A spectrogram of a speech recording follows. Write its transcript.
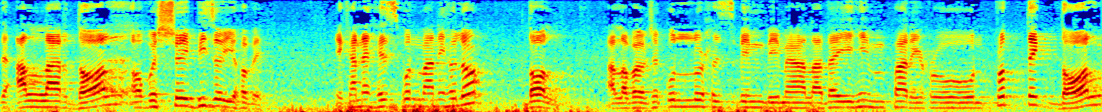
যে আল্লাহর দল অবশ্যই বিজয়ী হবে। এখানে হেজবুন মানে হলো দল। আল্লাহ বলছে কুল্লু হিজবিম বিমালাদাইহিম ফারিহুন। প্রত্যেক দল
